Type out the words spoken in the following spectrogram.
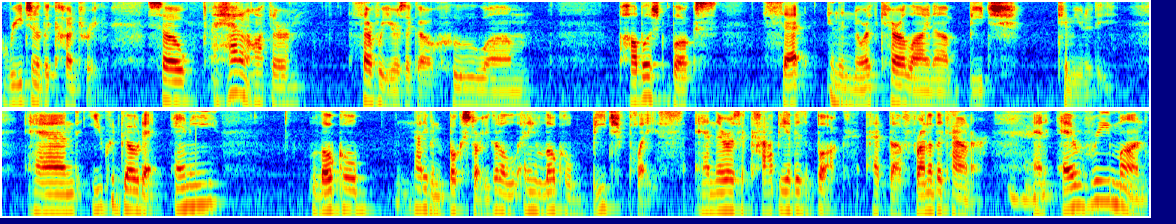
region of the country. So I had an author several years ago who um, published books set in the North Carolina beach community. And you could go to any local, not even bookstore, you go to any local beach place, and there is a copy of his book at the front of the counter. Mm-hmm. And every month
